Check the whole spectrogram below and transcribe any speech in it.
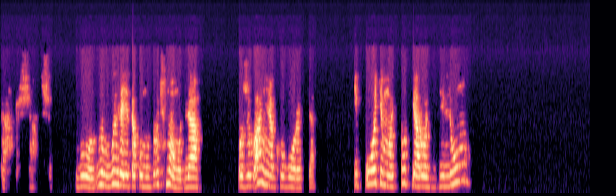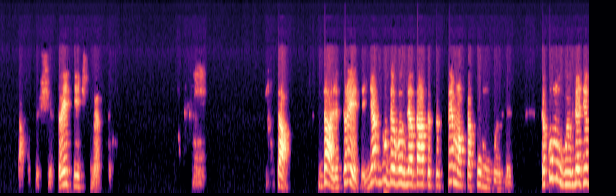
Так, щоб було ну, в вигляді такому зручному для споживання, як говориться. І потім ось тут я розділю. Так, ось ще третє і четверте. Так, далі, третє. Як буде виглядати система в такому вигляді? В такому вигляді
